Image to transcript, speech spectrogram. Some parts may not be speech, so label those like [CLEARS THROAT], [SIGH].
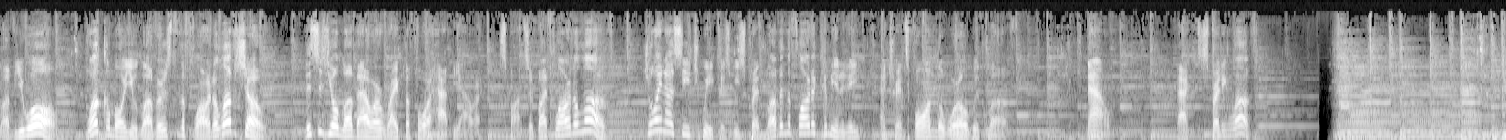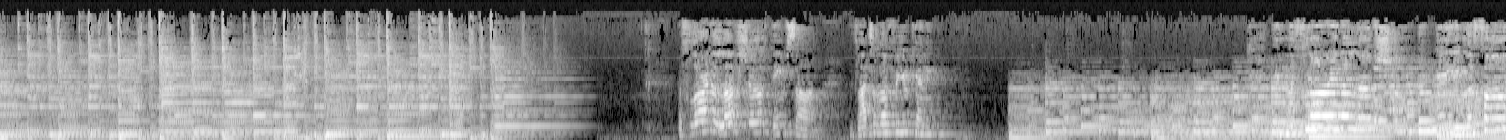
Love you all. Welcome, all you lovers, to the Florida Love Show. This is your love hour right before happy hour, sponsored by Florida Love. Join us each week as we spread love in the Florida community and transform the world with love. Now, back to spreading love. Song. With lots of love for you, Kenny. In the Florida Love Show, paying the forward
